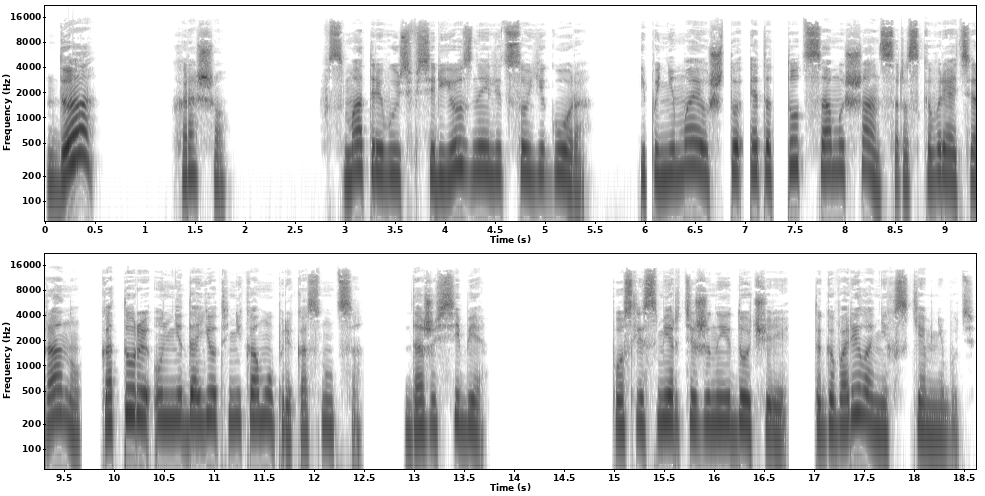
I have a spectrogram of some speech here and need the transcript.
«Да». «Хорошо». Всматриваюсь в серьезное лицо Егора и понимаю, что это тот самый шанс расковырять рану, который он не дает никому прикоснуться, даже себе. После смерти жены и дочери ты говорил о них с кем-нибудь?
